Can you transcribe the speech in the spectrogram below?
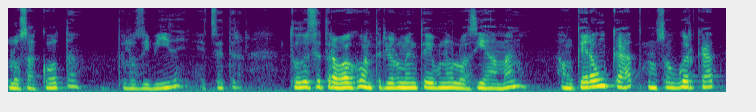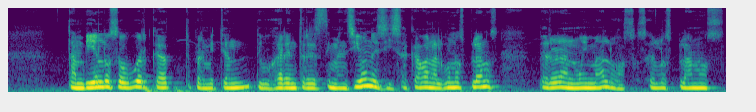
los acota, te los divide, etcétera. Todo ese trabajo anteriormente uno lo hacía a mano, aunque era un CAD, un software CAD, también los software CAD te permitían dibujar en tres dimensiones y sacaban algunos planos, pero eran muy malos, o los planos.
